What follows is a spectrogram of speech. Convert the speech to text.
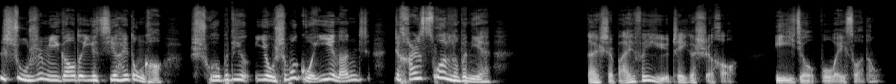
数十米高的一个漆黑洞口，说不定有什么诡异呢。你这这还是算了吧，你。”但是白飞宇这个时候。依旧不为所动，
